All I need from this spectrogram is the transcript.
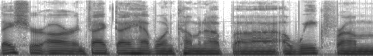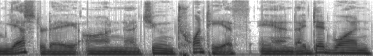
They sure are. In fact, I have one coming up uh, a week from yesterday on uh, June 20th, and I did one.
